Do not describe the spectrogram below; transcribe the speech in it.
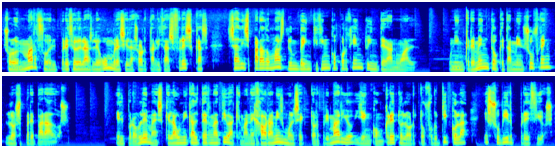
Solo en marzo el precio de las legumbres y las hortalizas frescas se ha disparado más de un 25% interanual, un incremento que también sufren los preparados. El problema es que la única alternativa que maneja ahora mismo el sector primario, y en concreto el hortofrutícola, es subir precios,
